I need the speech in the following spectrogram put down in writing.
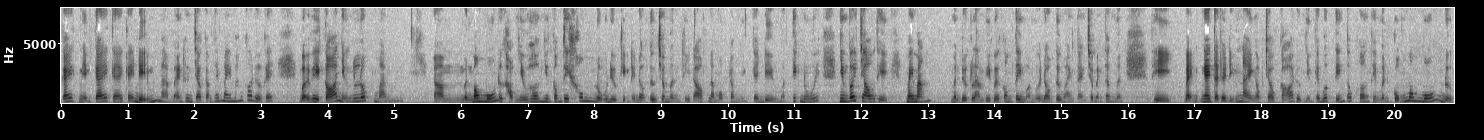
cái những cái cái cái điểm mà bản thân châu cảm thấy may mắn có được ấy. Bởi vì có những lúc mà um, mình mong muốn được học nhiều hơn nhưng công ty không đủ điều kiện để đầu tư cho mình thì đó là một trong những cái điều mà tiếc nuối. Nhưng với châu thì may mắn mình được làm việc với công ty mọi người đầu tư hoàn toàn cho bản thân mình. Thì bạn ngay tại thời điểm này ngọc châu có được những cái bước tiến tốt hơn thì mình cũng mong muốn được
